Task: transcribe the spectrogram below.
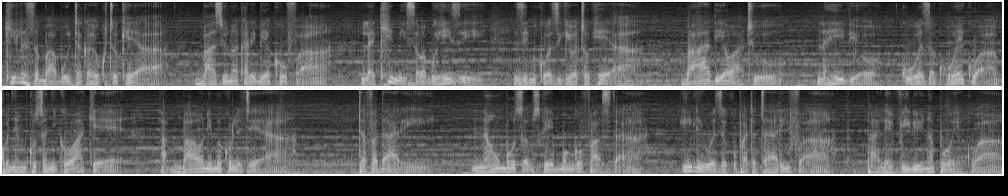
kila sababu itakayokutokea basi unakaribia kufa. Lakini sababu hizi zimekuwa zikiwatokea baadhi ya watu na hivyo kuweza kuwekwa kwenye mkusanyiko wake ambao nimekuletea. Tafadhali naomba usubscribe Bongo Faster ili uweze kupata taarifa pale video inapowekwa.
